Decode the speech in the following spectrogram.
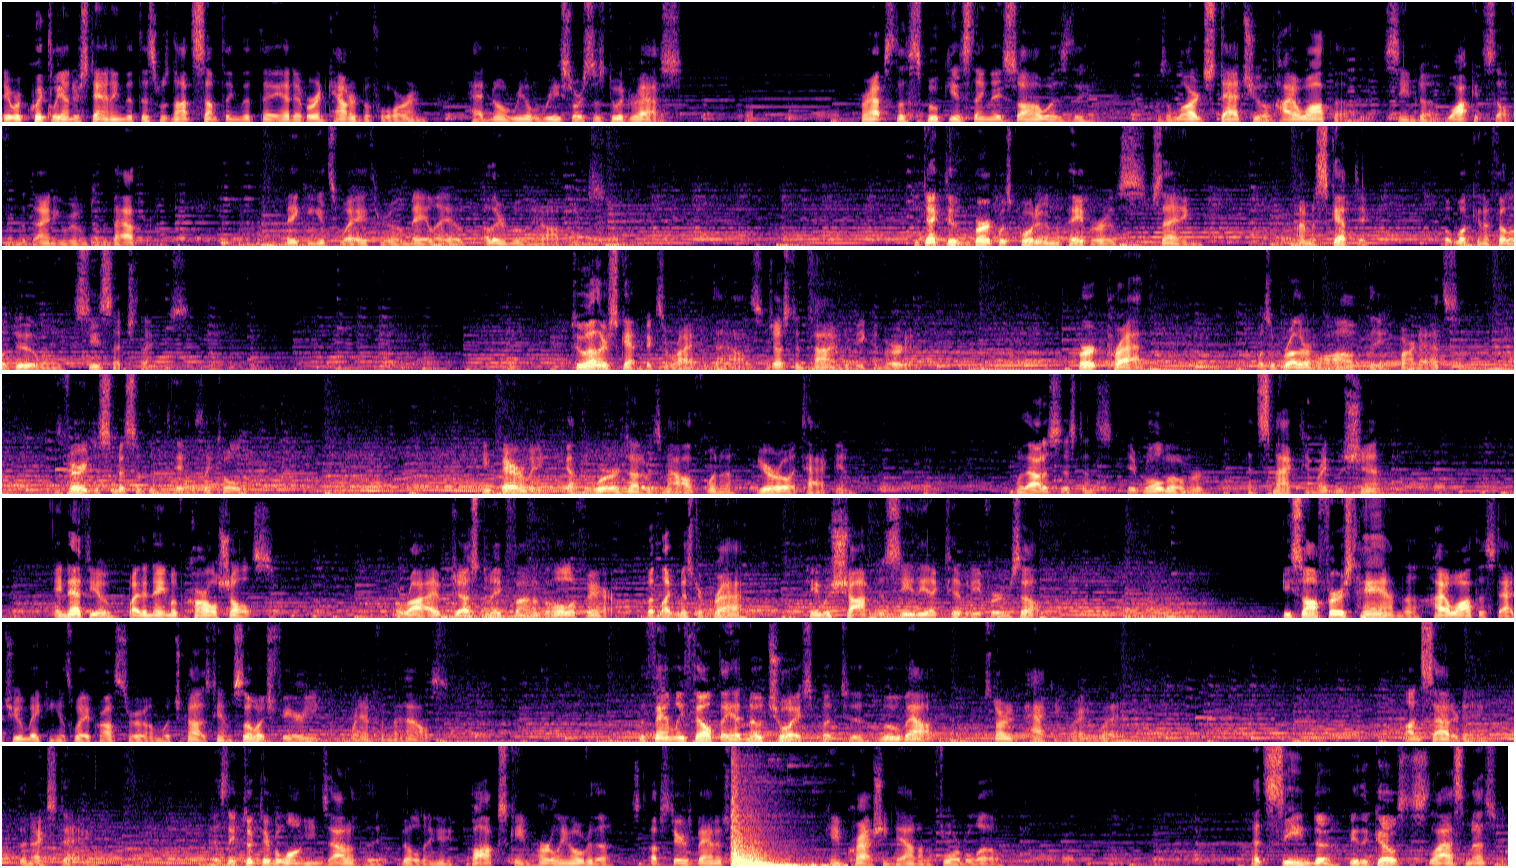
They were quickly understanding that this was not something that they had ever encountered before and had no real resources to address. Perhaps the spookiest thing they saw was the was a large statue of Hiawatha that seemed to walk itself from the dining room to the bathroom, making its way through a melee of other moving objects. Detective Burke was quoted in the paper as saying, I'm a skeptic, but what can a fellow do when he sees such things? Two other skeptics arrived at the house just in time to be converted. Bert Pratt was a brother in law of the Barnetts and was very dismissive of the tales they told him. He barely got the words out of his mouth when a bureau attacked him. Without assistance, it rolled over and smacked him right in the shin. A nephew by the name of Carl Schultz arrived just to make fun of the whole affair, but like Mr. Pratt, he was shocked to see the activity for himself. He saw firsthand the Hiawatha statue making its way across the room, which caused him so much fear he ran from the house. The family felt they had no choice but to move out and started packing right away. On Saturday, the next day, as they took their belongings out of the building, a box came hurling over the upstairs banister, came crashing down on the floor below. That seemed to be the ghost's last message.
